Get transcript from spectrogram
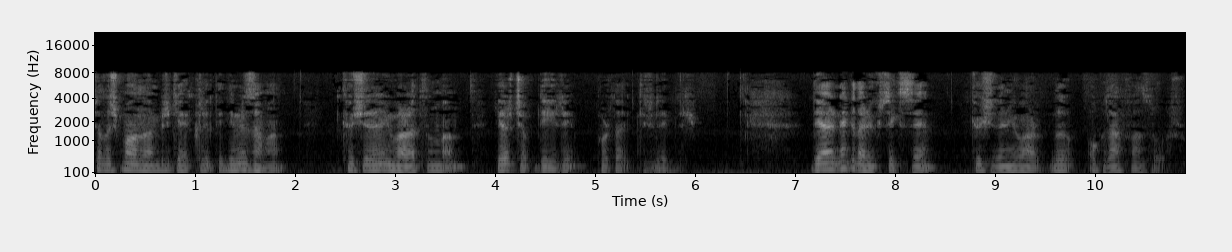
Çalışma alanına bir kere kliklediğimiz zaman köşelerin yuvarlatılma yarıçap değeri burada girilebilir. Değer ne kadar yüksekse köşelerin yuvarlaklığı o kadar fazla olur.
